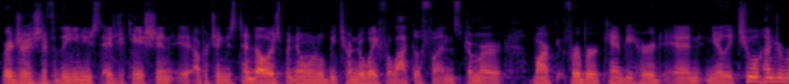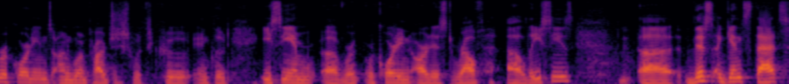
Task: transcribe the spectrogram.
Registration for the Unused Education eh, opportunity is $10, but no one will be turned away for lack of funds. Drummer Mark Ferber can be heard in nearly 200 recordings. Ongoing projects with crew include ECM uh, re recording artist Ralph uh, Alessi's. Uh, this against that,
